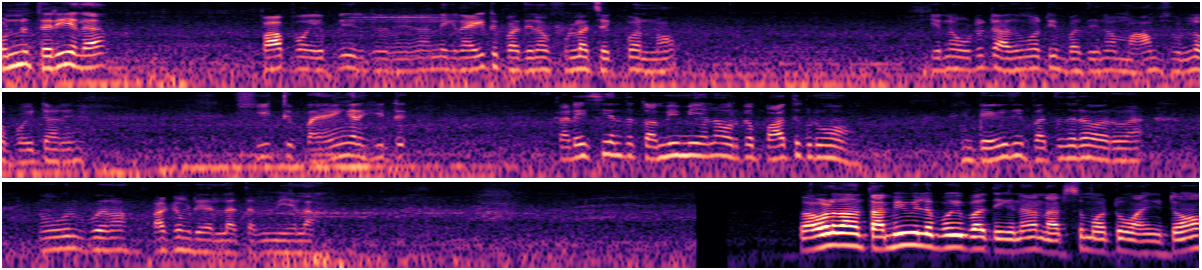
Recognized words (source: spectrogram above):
ஒன்றும் தெரியலை. பார்ப்போம் எப்படி இருக்குது. அன்றைக்கி நைட்டு பார்த்தீங்கன்னா ஃபுல்லாக செக் பண்ணோம். என்ன விட்டுட்டு அது மட்டும் பார்த்தீங்கன்னா மாம்ஸ் உள்ளே போயிட்டாரு. ஹீட்டு பயங்கர ஹீட்டு கடைசி அந்த தம்பிமையெல்லாம் ஒருக்க பார்த்துக்கிடுவோம். டெய்லி பத்து தடவை வருவேன். நம்ம ஊருக்கு போயெல்லாம் பார்க்க முடியாதுல்ல தம்பிமையெல்லாம் ஸோ அவ்வளோதான் தமிழில் போய் பார்த்தீங்கன்னா நட்ஸு மட்டும் வாங்கிட்டோம்.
